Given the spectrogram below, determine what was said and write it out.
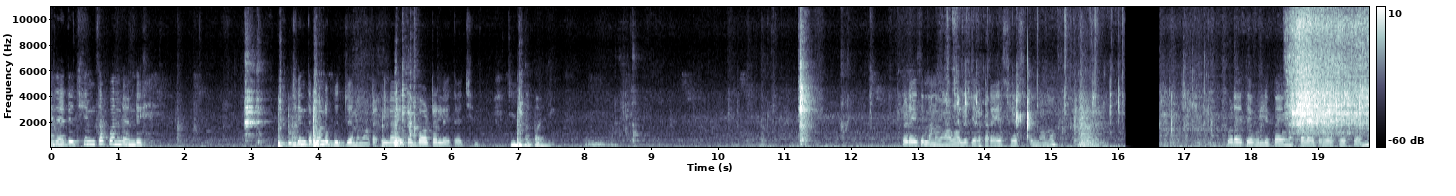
ఇదైతే చింతపండు అండి. చింతపండు గుజ్జు అనమాట ఇలా అయితే బాటిల్ అయితే వచ్చింది. చింతపండు. ఇక్కడైతే మనం ఆవాలు జీలకర్ర వేసి వేసుకున్నాము. ఇప్పుడైతే ఉల్లిపాయ ముక్కలు అయితే వేసేసాము.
